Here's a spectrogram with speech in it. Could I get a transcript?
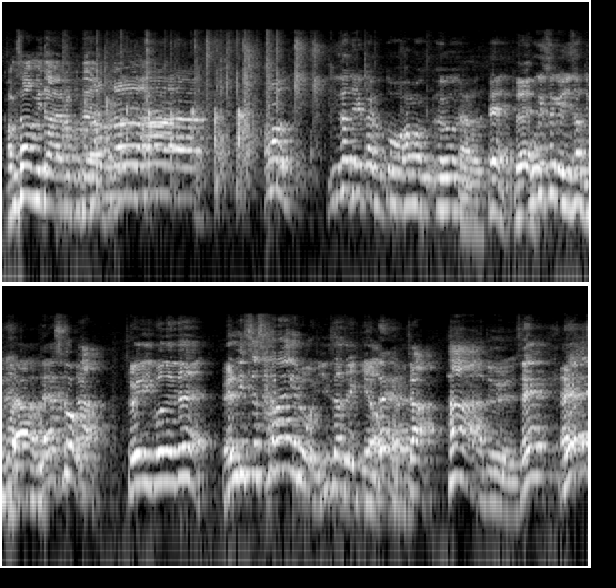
감사합니다, 여러분들. 한번 인사드릴까요? 또 한번 어, 네. 네. 고개 숙여 인사드려요. 자, let's go. 자, 저희 이번에는 앨리스 사랑해로 인사드릴게요. 네. 자, 하나, 둘, 셋. 앨리스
